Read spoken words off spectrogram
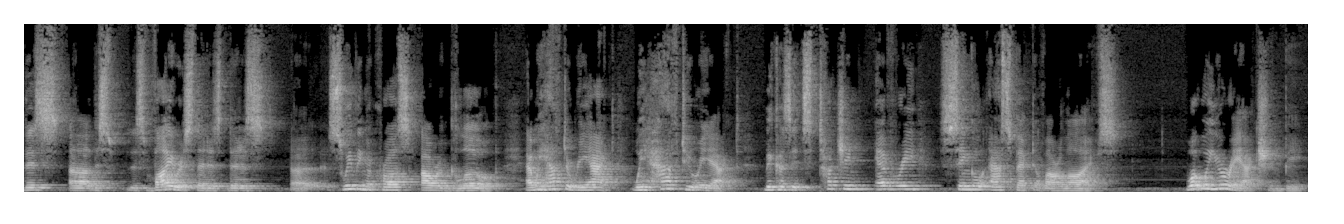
this, uh, this, this virus that is, that is uh, sweeping across our globe, and we have to react, we have to react because it's touching every single aspect of our lives. What will your reaction be?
